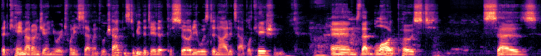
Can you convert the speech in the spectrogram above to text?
that came out on January 27th, which happens to be the day that Custodia was denied its application. And that blog post says,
